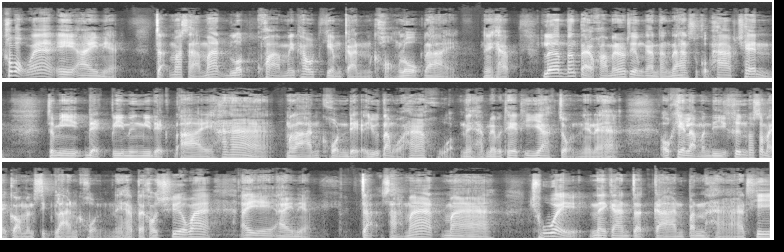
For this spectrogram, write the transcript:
เขาบอกว่า AI เนี่ยจะมาสามารถลดความไม่เท่าเทียมกันของโลกได้นะครับเริ่มตั้งแต่ความไม่เท่าเทียมกันทางด้านสุขภาพ เช่น จะมีเด็กปีหนึ่งมีเด็กตาย 5 ล้านคนเด็กอายุต่ำกว่า 5 ขวบนะครับในประเทศที่ยากจนเนี่ยนะฮะโอเคละมันดีขึ้นเพราะสมัยก่อนมัน 10 ล้านคนนะครับแต่เขาเชื่อว่า IAI เนี่ยจะสามารถมา ช่วยในการจัดการปัญหาที่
